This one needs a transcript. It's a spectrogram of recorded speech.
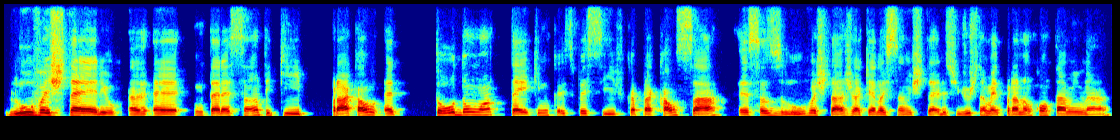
luva estéreo. É, é interessante que para é, toda uma técnica específica para calçar essas luvas, tá? Já que elas são estéreis, justamente para não contaminar.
